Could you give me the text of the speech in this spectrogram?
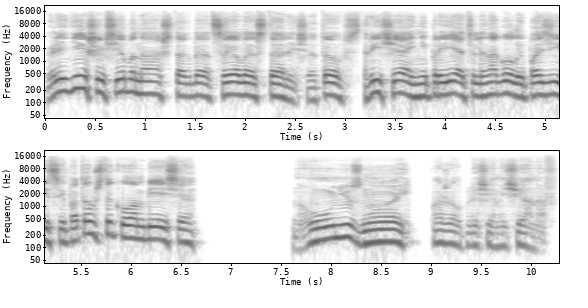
«Глядишь, и все бы наши тогда целые остались, а то встречай неприятеля на голой позиции, потом штыком бейся. «Ну, не знай», — пожал плечами Чанов.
